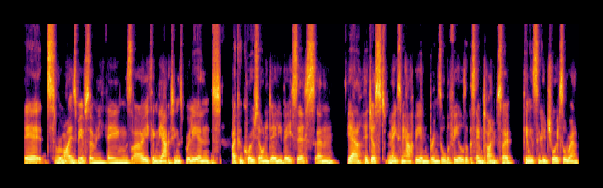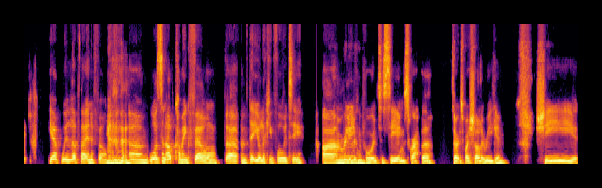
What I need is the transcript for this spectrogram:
It reminds me of so many things. I think the acting is brilliant. I could quote it on a daily basis. And yeah, it just makes me happy and brings all the feels at the same time. So I think it's a good choice all round. Yeah, we love that in a film. um, what's an upcoming film um, that you're looking forward to? Uh, I'm really looking forward to seeing Scrapper, directed by Charlotte Regan. She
